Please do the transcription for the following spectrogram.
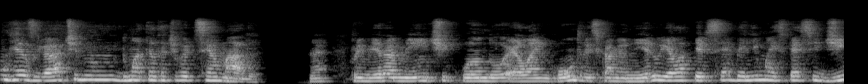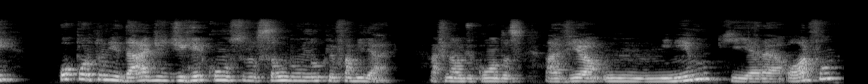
um resgate de uma tentativa de ser amada. Né? Primeiramente, quando ela encontra esse caminhoneiro e ela percebe ali uma espécie de oportunidade de reconstrução do núcleo familiar. Afinal de contas, havia um menino que era órfão,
